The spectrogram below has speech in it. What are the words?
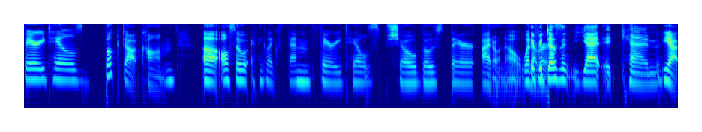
fairy tales book.com. Uh, also, I think like Fem Fairy Tales show goes there. I don't know. Whatever. If it doesn't yet, it can. Yeah.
